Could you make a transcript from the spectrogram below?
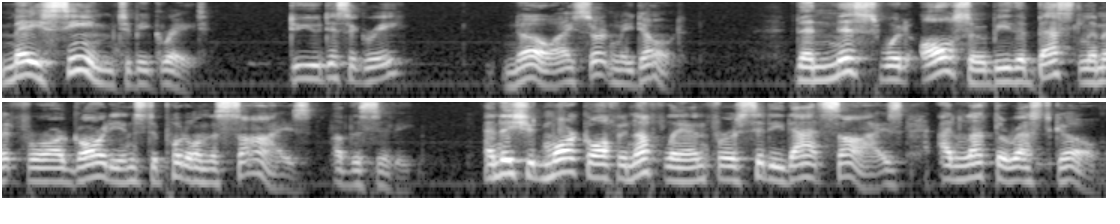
may seem to be great. Do you disagree? No, I certainly don't then this would also be the best limit for our guardians to put on the size of the city. And they should mark off enough land for a city that size and let the rest go.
